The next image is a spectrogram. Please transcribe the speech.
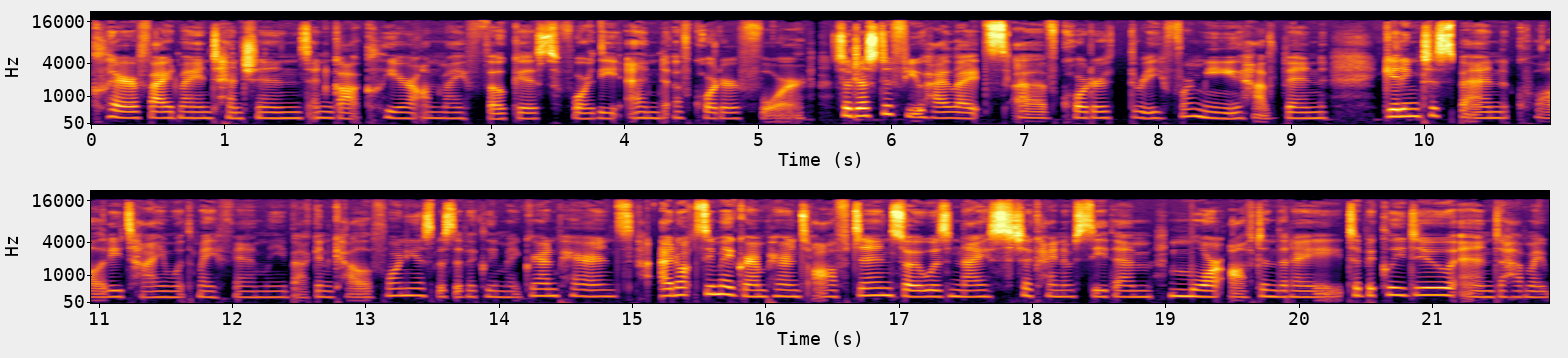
clarified my intentions and got clear on my focus for the end of quarter four. So, just a few highlights of quarter three for me have been getting to spend quality time with my family back in California, specifically my grandparents. I don't see my grandparents often, so it was nice to kind of see them more often than I typically do and to have my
